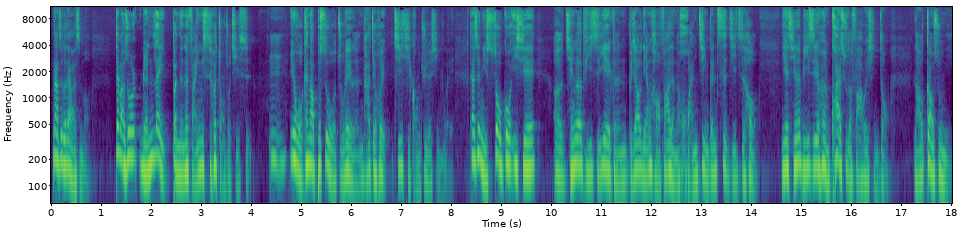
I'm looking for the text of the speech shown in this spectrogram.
那这个代表什么？代表说人类本能的反应是会种族歧视，嗯，因为我看到不是我族类的人，他就会激起恐惧的行为。但是你受过一些。呃，前额皮质液可能比较良好发展的环境跟刺激之后，你的前额皮质液会很快速的发挥行动，然后告诉你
